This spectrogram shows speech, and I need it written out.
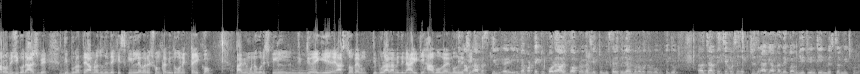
আরও বেশি করে আসবে। ত্রিপুরাতে আমরা যদি দেখি স্কিল লেবারের সংখ্যা কিন্তু অনেকটাই কম। তো আমি মনে করি স্কিল দিক দিয়েও এগিয়ে আসতে হবে এবং ত্রিপুরা আগামী দিনে আইটি হাব হবে আমি বলে দিচ্ছি আমরা স্কিল এই ব্যাপারটা একটু পরে আসব আপনার কাছে একটু বিস্তারিত জানব না বদল বাবু। কিন্তু জানতে ইচ্ছে করছে যে কিছুদিন আগে আমরা দেখলাম জি টোয়েন্টি ইনভেস্টার মিট হলো।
